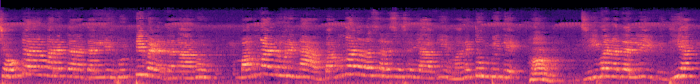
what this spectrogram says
ಚೌಟರ ಮನೆತನದಲ್ಲಿ ಹುಟ್ಟಿ ಬೆಳೆದ ನಾನು ಮಂಗಳೂರಿನ ಬಂಗಾರದ ಸರಸೊಸೆಯಾಗಿ ಮನೆ ತುಂಬಿದೆ. ಹಾ. ಜೀವನದಲ್ಲಿ ವಿಧಿ ಅಂತ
